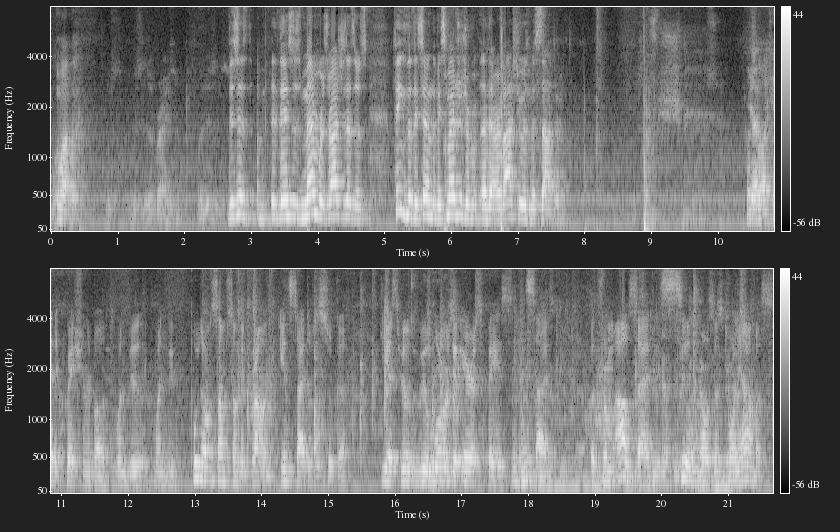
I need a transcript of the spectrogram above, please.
What? This is a right? What is this? This is this is members. Rashi says there's things that they said in the Beismedrash that Rav Ashi was misader. First Yeah. of all, I had a question about when we when we put on something on the ground inside of the sukkah. Yes, we'll, we'll lower the airspace mm-hmm. inside, but from outside it's still more than 20 amas.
